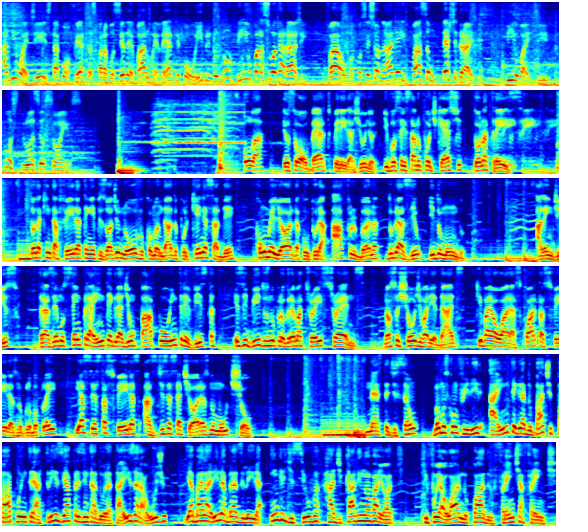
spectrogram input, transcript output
A BYD está com ofertas para você levar um elétrico ou híbrido novinho para sua garagem. Vá a uma concessionária e faça um test drive. BYD, construa seus sonhos. Olá, eu sou Alberto Pereira Júnior e você está no podcast Tô na 3. Toda quinta-feira tem episódio novo comandado por Kenia Sade com o melhor da cultura afro-urbana do Brasil e do mundo. Além disso, trazemos sempre a íntegra de um papo ou entrevista exibidos no programa Trace Trends, nosso show de variedades que vai ao ar às quartas-feiras no Globoplay e às sextas-feiras às 17 horas no Multishow. Nesta edição, vamos conferir a íntegra do bate-papo entre a atriz e apresentadora Thaís Araújo e a bailarina brasileira Ingrid Silva, radicada em Nova York, que foi ao ar no quadro Frente a Frente.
